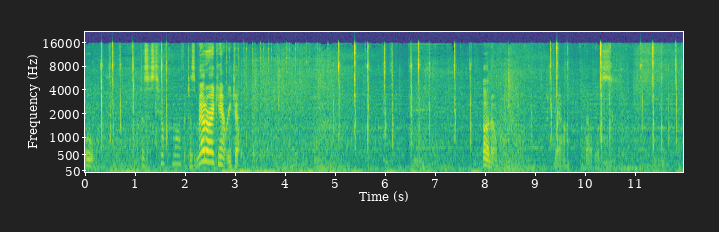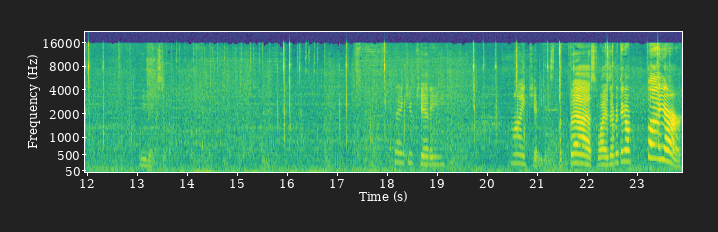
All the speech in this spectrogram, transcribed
Oh. Does his tail come off? It doesn't matter, I can't reach it. Oh no. Yeah, that was me being stupid. Thank you, kitty. My kitty is the best. Why is everything on fire?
